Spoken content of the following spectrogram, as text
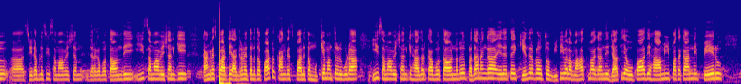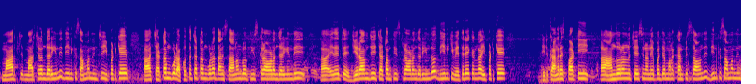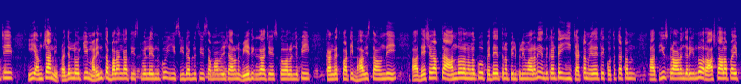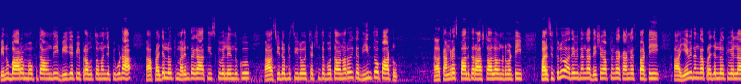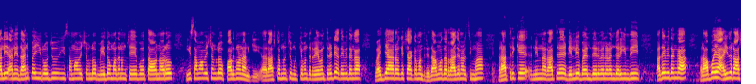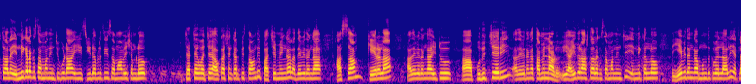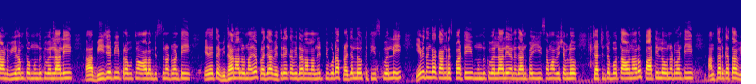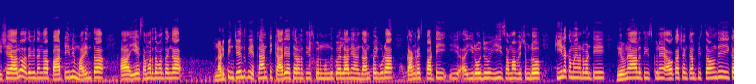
సిడబ్ల్యూసి సమావేశం జరగబోతా ఉంది. ఈ సమావేశానికి కాంగ్రెస్ పార్టీ అగ్రనేతలతో పాటు కాంగ్రెస్ పాలిత ముఖ్యమంత్రులు కూడా ఈ సమావేశానికి హాజరు కాబోతా ఉన్నారు. ప్రధానంగా ఏదైతే కేంద్ర ప్రభుత్వం ఇటీవల మహాత్మా గాంధీ జాతీయ ఉపాధి హామీ పథకాన్ని పేరు మార్చ మార్చడం జరిగింది. దీనికి సంబంధించి ఇప్పటికే ఆ చట్టం కూడా కొత్త చట్టం కూడా దాని స్థానంలో తీసుకురావడం జరిగింది. ఏదైతే జిరామ్జీ చట్టం తీసుకురావడం జరిగిందో దీనికి వ్యతిరేకంగా ఇప్పటికే ఇటు కాంగ్రెస్ పార్టీ ఆందోళనలు చేసిన నేపథ్యం మనకు కనిపిస్తూ ఉంది. దీనికి సంబంధించి ఈ అంశాన్ని ప్రజల్లోకి మరింత బలంగా తీసుకువెళ్ళేందుకు ఈ సిడబ్ల్యూసి సమావేశాలను వేదికగా చేసుకోవాలని చెప్పి కాంగ్రెస్ పార్టీ భావిస్తూ ఉంది. ఆ దేశవ్యాప్త ఆందోళనలకు పెద్ద ఎత్తున పిలుపునివ్వాలని ఎందుకంటే ఈ చట్టం ఏదైతే కొత్త చట్టం తీసుకురావడం జరిగిందో రాష్ట్రాలపై పెనుభారం మోపుతా ఉంది బీజేపీ ప్రభుత్వం అని చెప్పి కూడా ప్రజల్లోకి మరింతగా తీసుకువెళ్ళేందుకు సిడబ్ల్యూసిలో చర్చించబోతా ఉన్నారు. ఇక దీంతో పాటు కాంగ్రెస్ పాలిత రాష్ట్రాల్లో ఉన్నటువంటి పరిస్థితులు అదేవిధంగా దేశవ్యాప్తంగా కాంగ్రెస్ పార్టీ ఏ విధంగా ప్రజల్లోకి వెళ్ళాలి అనే దానిపై ఈరోజు ఈ సమావేశంలో మేధోమదనం చేయబోతా ఉన్నారు. ఈ సమావేశంలో పాల్గొనడానికి ఆ, రాష్ట్రం నుంచి ముఖ్యమంత్రి రేవంత్ రెడ్డి అదేవిధంగా వైద్య ఆరోగ్య శాఖ మంత్రి దామోదర్ రాజనరసింహ రాత్రికే నిన్న రాత్రే ఢిల్లీ బయలుదేరి వెళ్ళడం జరిగింది. అదేవిధంగా రాబోయే ఐదు రాష్ట్రాల ఎన్నికలకు సంబంధించి కూడా ఈ సిడబ్ల్యూసి సమావేశంలో చర్చకు వచ్చే అవకాశం కనిపిస్తూ ఉంది. పశ్చిమ బెంగాల్ అదేవిధంగా అస్సాం కేరళ అదేవిధంగా ఇటు పుదుచ్చేరి అదేవిధంగా తమిళనాడు. ఈ ఐదు రాష్ట్రాలకు సంబంధించి ఎన్నికల్లో ఏ విధంగా ముందుకు వెళ్ళాలి ఎట్లాంటి వ్యూహంతో ముందుకు వెళ్ళాలి బీజేపీ ప్రభుత్వం అవలంబిస్తున్నటువంటి ఏదైతే విధానాలు ఉన్నాయో ప్రజా వ్యతిరేక విధానాలన్నింటినీ కూడా ప్రజల్లోకి తీసుకువెళ్ళి ఏ విధంగా కాంగ్రెస్ పార్టీ ముందుకు వెళ్ళాలి అనే దానిపై ఈ సమావేశంలో చర్చించబోతా ఉన్నారు. పార్టీలో ఉన్నటువంటి అంతర్గత విషయాలు అదేవిధంగా పార్టీని మరింత ఏ సమర్థవంతంగా నడిపించేందుకు ఎట్లాంటి కార్యాచరణ తీసుకొని ముందుకు వెళ్ళాలి అనే దానిపై కూడా కాంగ్రెస్ పార్టీ ఈ ఈరోజు ఈ సమావేశంలో కీలకమైనటువంటి నిర్ణయాలు తీసుకునే అవకాశం కనిపిస్తూ ఉంది. ఇక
